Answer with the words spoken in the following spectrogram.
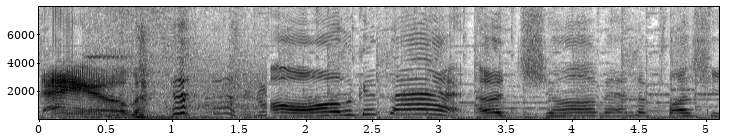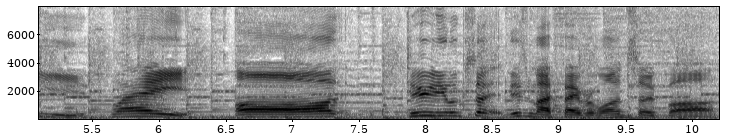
damn. oh, look at that. A Charmander plushie. Wait. Oh, dude, he looks so... This is my favorite one so far.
